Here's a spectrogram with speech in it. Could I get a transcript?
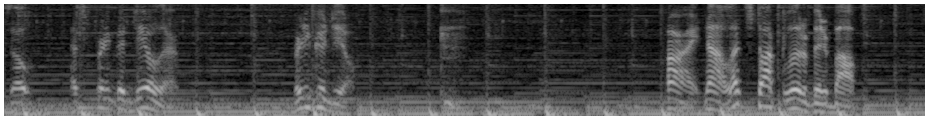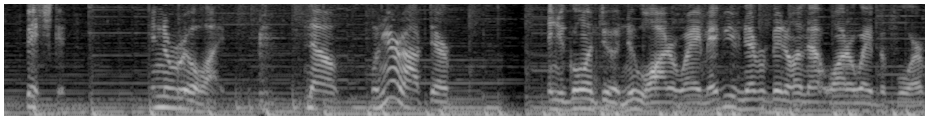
So that's a pretty good deal there. Pretty good deal. all right, now let's talk a little bit about fishing in the real life. Now, when you're out there and you're going to a new waterway, maybe you've never been on that waterway before,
